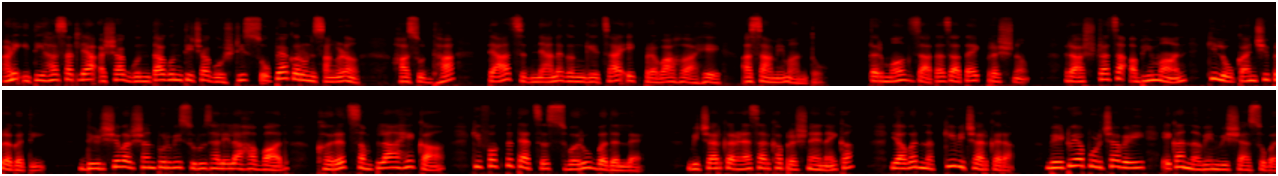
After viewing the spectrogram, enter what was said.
आणि इतिहासातल्या अशा गुंतागुंतीच्या गोष्टी सोप्या करून सांगणं हा सुद्धा त्याच ज्ञानगंगेचा एक प्रवाह आहे असं आम्ही मानतो. तर मग जाता जाता एक प्रश्न. राष्ट्राचा अभिमान की लोकांची प्रगती. दीडशे वर्षांपूर्वी सुरू झालेला हा वाद खरंच संपला आहे का की फक्त त्याचं स्वरूप बदललंय? विचार करण्यासारखा प्रश्न आहे नाही का? यावर नक्की विचार करा. भेटूया पुढच्या वेळी एका नवीन विषयासोबत.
